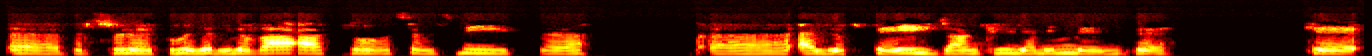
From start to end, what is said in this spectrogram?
eh, persone come David Lovato, Sam Smith, eh, Elliot Page, anche mi viene in mente, che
